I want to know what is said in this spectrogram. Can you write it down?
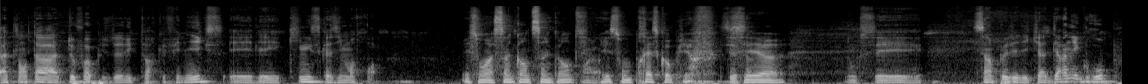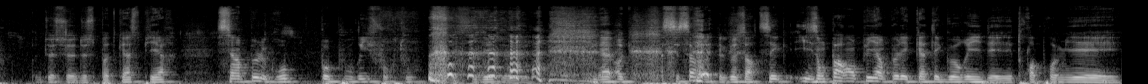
Atlanta a deux fois plus de victoires que Phoenix et les Kings quasiment trois. Ils sont à 50-50 Voilà. et ils sont presque au playoff. C'est euh, Donc c'est un peu délicat. Dernier groupe de ce, de ce podcast, Pierre, c'est un peu le groupe pot pourri fourre-tout. De- euh, C'est ça en quelque sorte. Qu'ils n'ont pas rempli un peu les catégories des, des trois premiers,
